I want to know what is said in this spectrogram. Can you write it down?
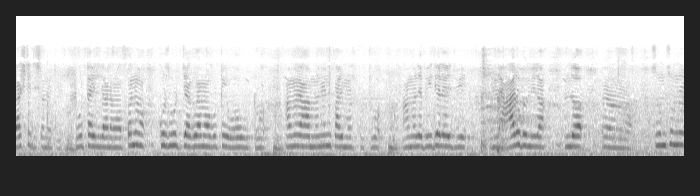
ಜಾಸ್ತಿ ಇದ್ವಿ ಊಟ ಇಲ್ಲ, ನಮ್ಮ ಅಪ್ಪನು ಕುಡ್ದ್ಬಿಟ್ಟು ಜಗಳ ಮಾಡ್ಬಿಟ್ಟು ಹೋಗ್ಬಿಟ್ರು. ಆಮೇಲೆ ಆ ಮನೇನು ಖಾಲಿ ಮಾಡಿಸ್ಬಿಟ್ರು. ಆಮೇಲೆ ಬೀದಿಯಲ್ಲೇ ಇದ್ವಿ. ಆಮೇಲೆ ಯಾರು ಬಂದಿಲ್ಲ. ಒಂದು ಸುಮ್ ಸುಮ್ಮನೆ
